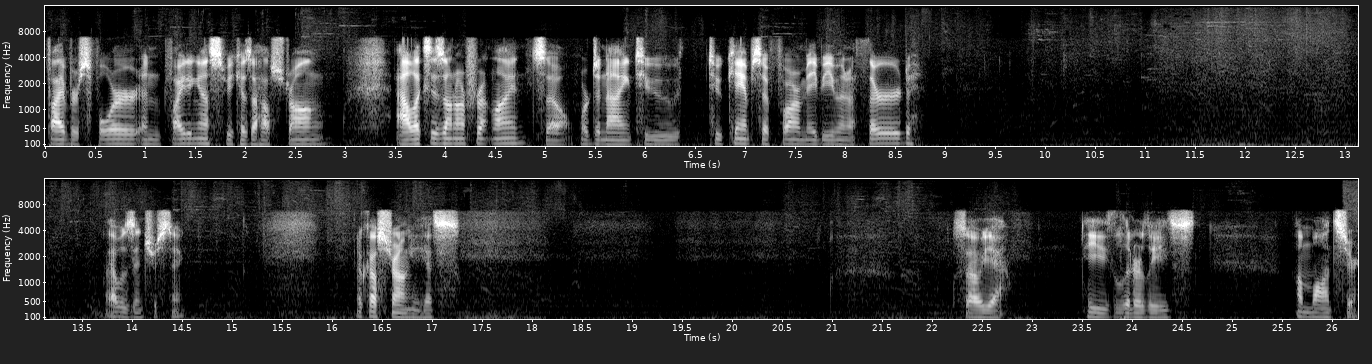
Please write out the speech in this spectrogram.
five versus four and fighting us because of how strong Alex is on our front line. So we're denying two two camps so far, maybe even a third. That was interesting. Look how strong he is. So yeah, he literally is a monster.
